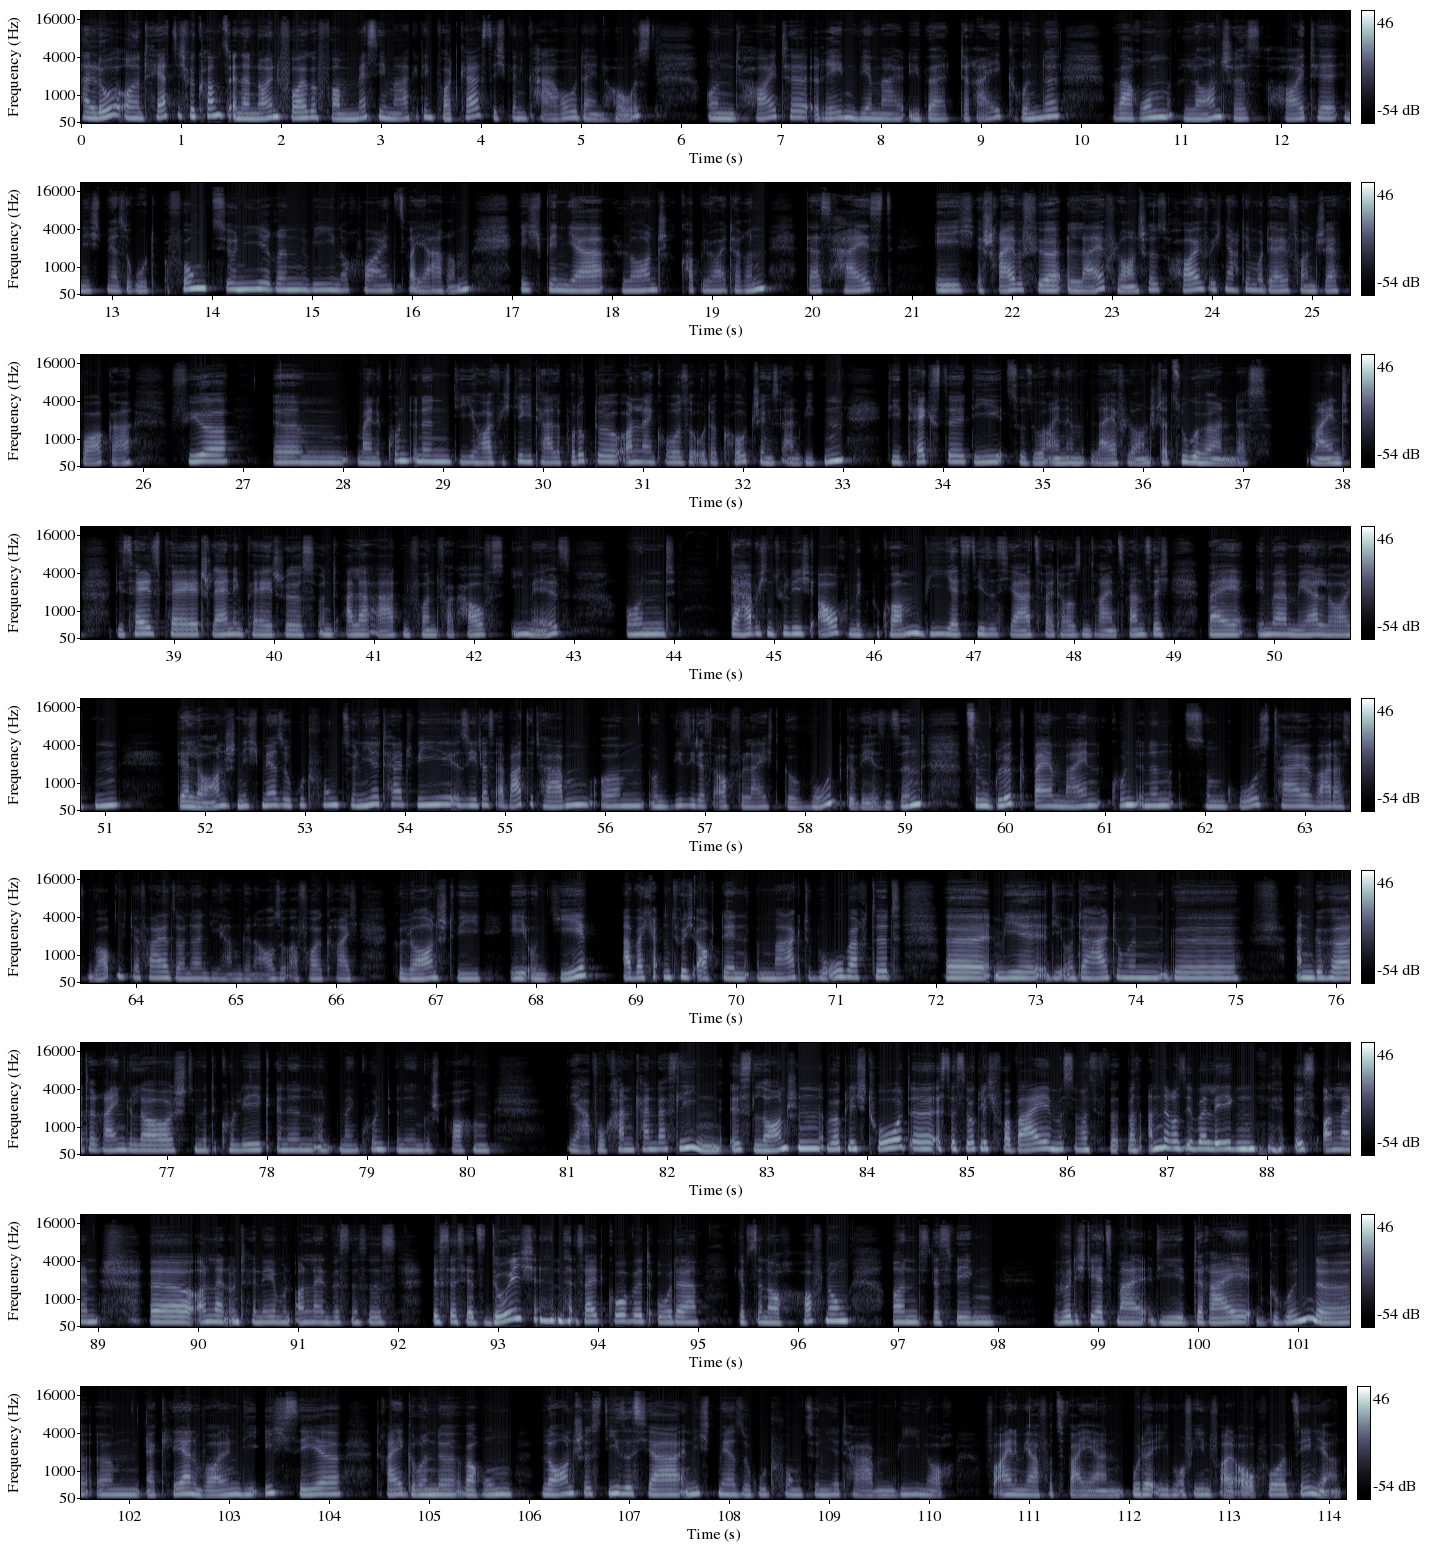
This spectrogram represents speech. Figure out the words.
Hallo und herzlich willkommen zu einer neuen Folge vom Messy Marketing Podcast. Ich bin Caro, dein Host. Und heute reden wir mal über drei Gründe, warum Launches heute nicht mehr so gut funktionieren wie noch vor ein, zwei Jahren. Ich bin ja Launch Copywriterin. Das heißt, ich schreibe für Live-Launches häufig nach dem Modell von Jeff Walker für ähm, meine Kundinnen, die häufig digitale Produkte, Online-Kurse oder Coachings anbieten, die Texte, die zu so einem Live-Launch dazugehören. Das meint die Sales-Page, Landing-Pages und alle Arten von Verkaufs-E-Mails. Und da habe ich natürlich auch mitbekommen, wie jetzt dieses Jahr 2023 bei immer mehr Leuten der Launch nicht mehr so gut funktioniert hat, wie sie das erwartet haben ähm, und wie sie das auch vielleicht gewohnt gewesen sind. Zum Glück bei meinen Kundinnen zum Großteil war das überhaupt nicht der Fall, sondern die haben genauso erfolgreich gelauncht wie eh und je. Aber ich habe natürlich auch den Markt beobachtet, äh, mir die Unterhaltungen ge angehört, reingelauscht, mit KollegInnen und meinen KundInnen gesprochen ja, woran kann das liegen? Ist Launchen wirklich tot? Äh, ist es wirklich vorbei? Müssen wir uns was anderes überlegen? Ist Online, äh, Online-Unternehmen und Online-Businesses, ist das jetzt durch seit Covid oder gibt es da noch Hoffnung? Und deswegen würde ich dir jetzt mal die drei Gründe ähm, erklären wollen, die ich sehe. Drei Gründe, warum Launches dieses Jahr nicht mehr so gut funktioniert haben wie noch vor einem Jahr, vor zwei Jahren oder eben auf jeden Fall auch vor zehn Jahren.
